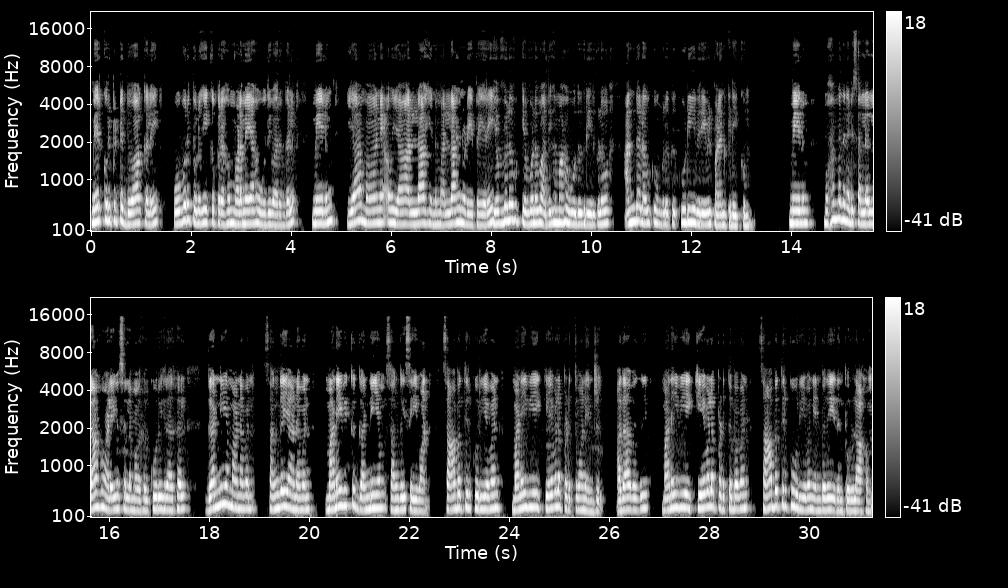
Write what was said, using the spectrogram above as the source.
மேற்குறிப்பிட்ட துவாக்களை ஒவ்வொரு தொழுகைக்கு பிறகும் வளமையாக ஓதி வாருங்கள். மேலும் யா மானே ஓ யா அல்லாஹ் என்னும் அல்லாஹினுடைய பெயரை எவ்வளவுக்கு எவ்வளவு அதிகமாக ஓதுகிறீர்களோ அந்த அளவுக்கு உங்களுக்கு கூடிய விரைவில் பலன் கிடைக்கும். மேலும் முகமது நபி சல்லல்லாஹூ அலைவசல்லம் அவர்கள் கூறுகிறார்கள் கண்ணியமானவன் சங்கையானவன் மனைவிக்கு கண்ணியம் சங்கை செய்வான். சாபத்திற்குரியவன் மனைவியை கேவலப்படுத்துவான் என்று. அதாவது மனைவியை கேவலப்படுத்துபவன் சாபத்திற்கு உரியவன் என்பதே இதன் பொருளாகும்.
